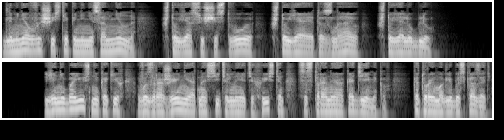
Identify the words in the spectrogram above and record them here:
для меня в высшей степени несомненно, что я существую, что я это знаю, что я люблю. Я не боюсь никаких возражений относительно этих истин со стороны академиков, которые могли бы сказать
